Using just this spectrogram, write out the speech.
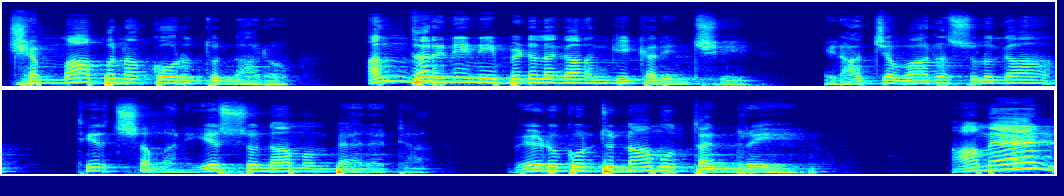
క్షమాపణ కోరుతున్నారో అందరినీ నీ బిడలుగా అంగీకరించి రాజ్య వారసులుగా తీర్చమని యేసునామం పేరట వేడుకుంటున్నాము తండ్రి. ఆమెన్.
